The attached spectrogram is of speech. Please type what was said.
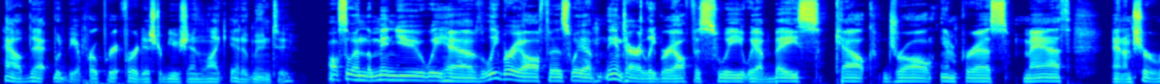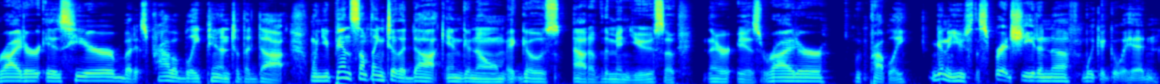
how that would be appropriate for a distribution like Edubuntu. Also in the menu, we have LibreOffice. We have the entire LibreOffice suite. We have Base, Calc, Draw, Impress, Math, and I'm sure Writer is here, but it's probably pinned to the dock. When you pin something to the dock in GNOME, it goes out of the menu. So there is Writer. We're probably going to use the spreadsheet enough. We could go ahead and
